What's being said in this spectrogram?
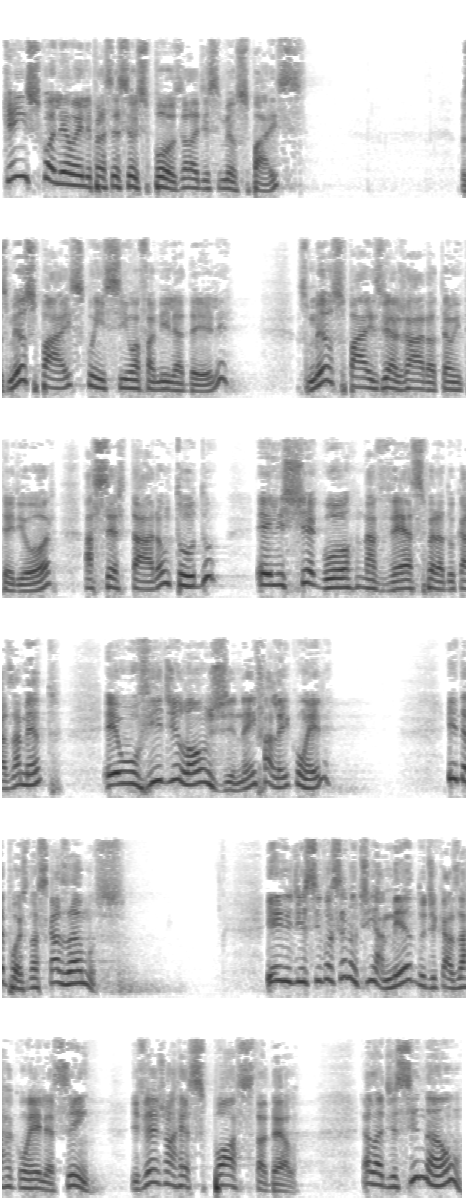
quem escolheu ele para ser seu esposo? Ela disse, meus pais. Os meus pais conheciam a família dele, os meus pais viajaram até o interior, acertaram tudo, ele chegou na véspera do casamento, eu o vi de longe, nem falei com ele, e depois nós casamos. E ele disse, você não tinha medo de casar com ele assim? E vejam a resposta dela. Ela disse, não.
